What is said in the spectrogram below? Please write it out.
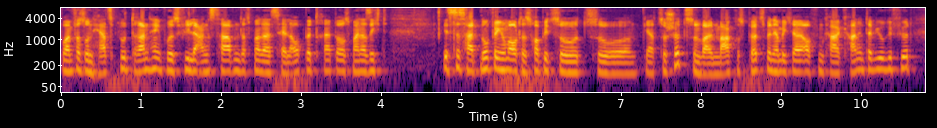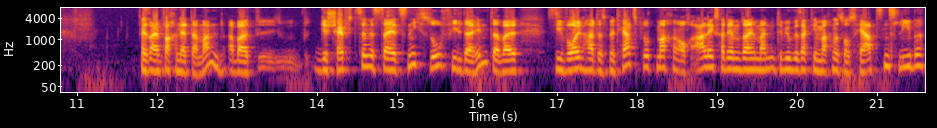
wo einfach so ein Herzblut dranhängt, wo es viele Angst haben, dass man das Sellout betreibt. Aus meiner Sicht ist es halt notwendig, um auch das Hobby zu, zu, ja, zu schützen, weil Markus Plötz, den habe ich ja auf dem KK-Interview geführt, ist einfach ein netter Mann, aber Geschäftssinn ist da jetzt nicht so viel dahinter, weil sie wollen halt das mit Herzblut machen. Auch Alex hat ja in seinem Interview gesagt, die machen das aus Herzensliebe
